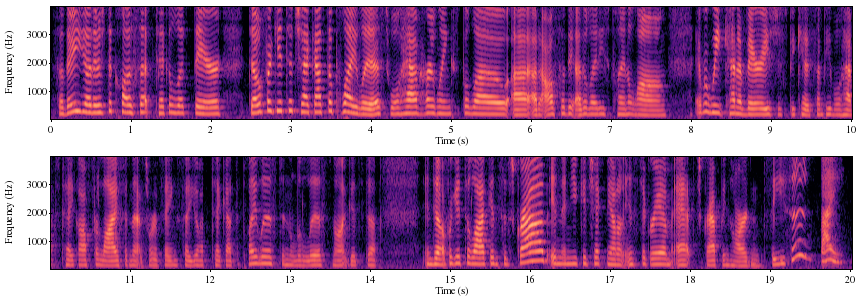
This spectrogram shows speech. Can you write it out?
So there you go. There's the close-up. Take a look there. Don't forget to check out the playlist. We'll have her links below uh, and also the other ladies playing along. Every week kind of varies just because some people have to take off for life and that sort of thing. So you'll have to take out the playlist and the little list and all that good stuff. And don't forget to like and subscribe. And then you can check me out on Instagram at Scrapping Harden. And see you soon. Bye.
